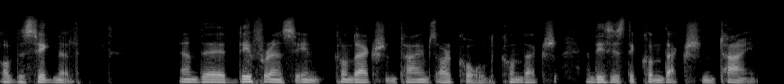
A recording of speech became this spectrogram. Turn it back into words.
of the signal. And the difference in conduction times are called conduction, and this is the conduction time.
